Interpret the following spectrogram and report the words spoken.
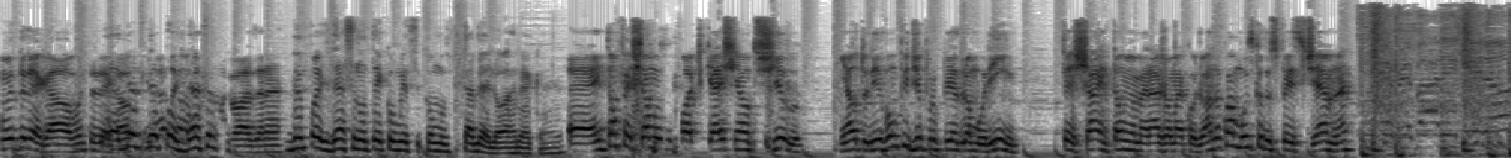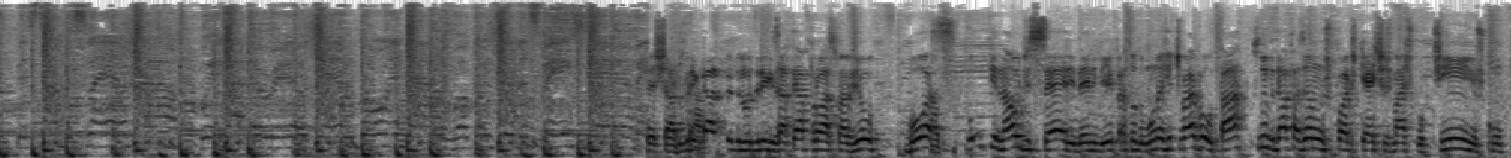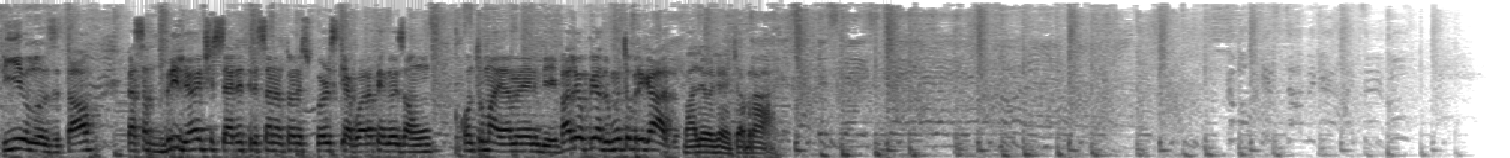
muito legal, muito legal. É, depois dessa, né? depois dessa não tem como, como ficar melhor, né, cara? É, então fechamos o podcast em alto estilo, em alto nível. Vamos pedir pro Pedro Amorim fechar então em homenagem ao Michael Jordan com a música do Space Jam, né? Fechado. Obrigado, Pedro Rodrigues. Até a próxima, viu? Boa, bom final de série da NBA para todo mundo. A gente vai voltar, se duvidar, fazendo uns podcasts mais curtinhos, com pílulas e tal, pra essa brilhante série entre San Antonio Spurs, que agora tem 2 a 1 um, contra o Miami na NBA. Valeu, Pedro. Muito obrigado. Valeu, gente. Abraço.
